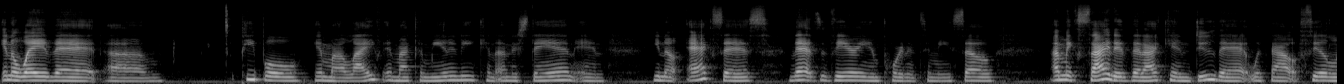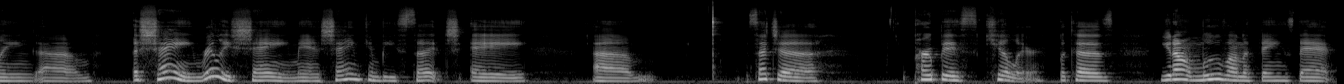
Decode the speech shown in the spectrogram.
in a way that um, people in my life, in my community can understand and, you know, access, that's very important to me. So I'm excited that I can do that without feeling um, ashamed. Really, shame, man. Shame can be such a um, such a purpose killer because you don't move on the things that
